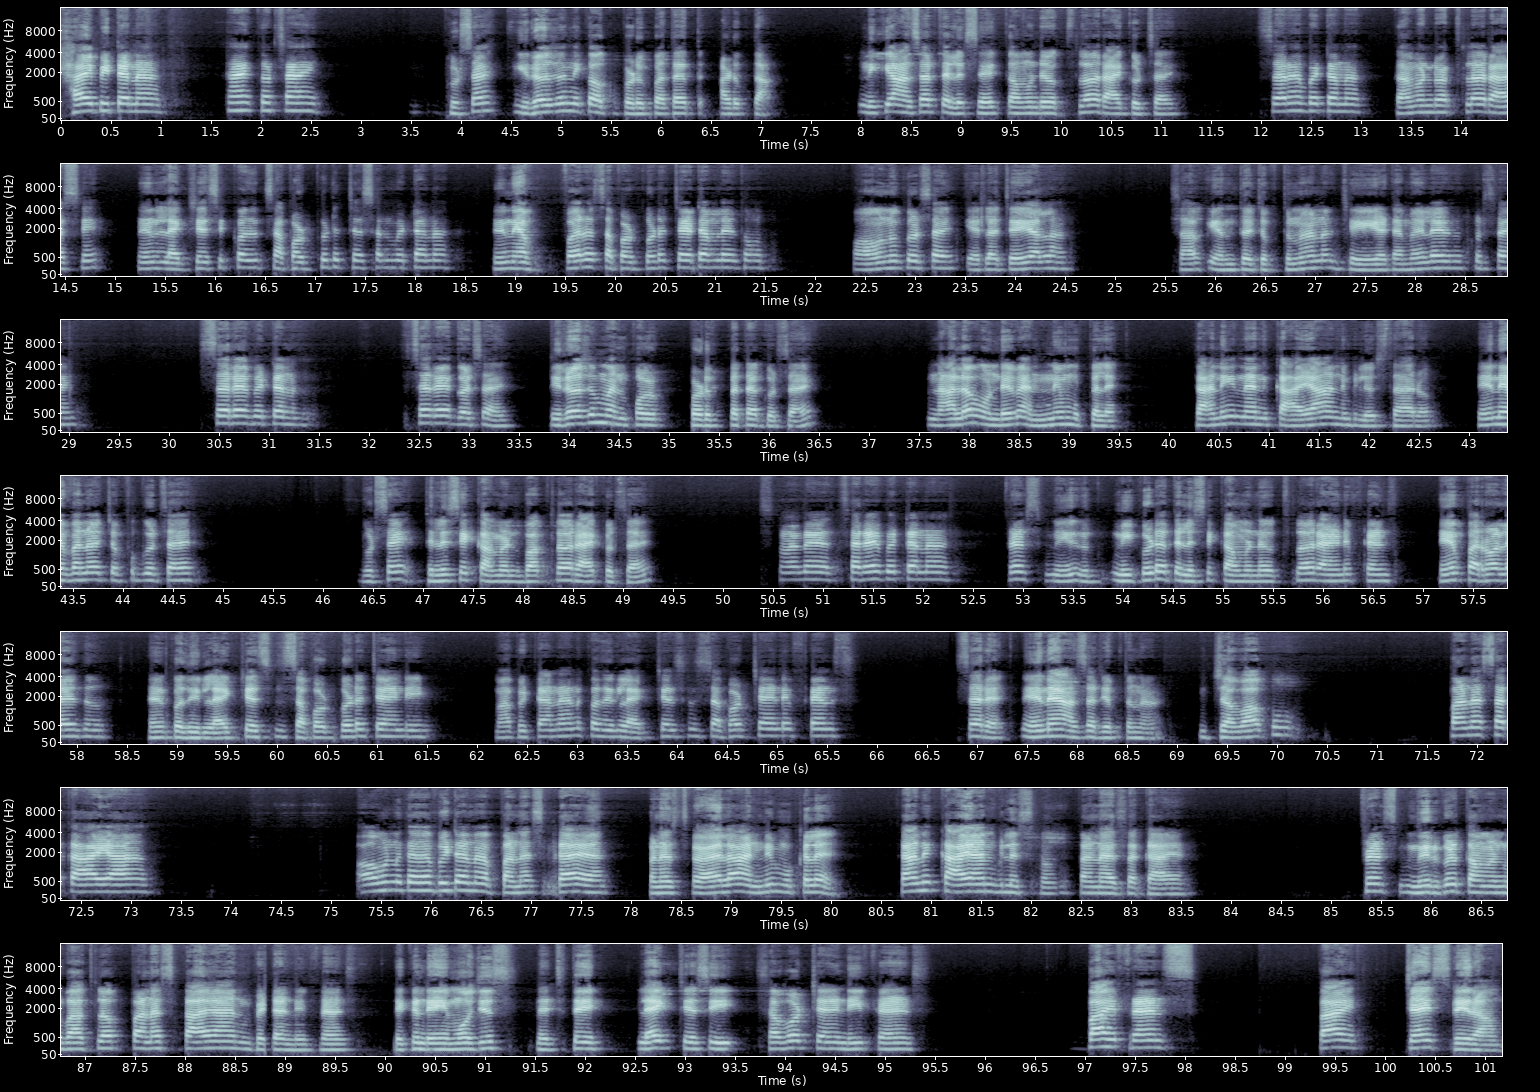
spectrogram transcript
Hi పీటనా hi good Sai. Good Sai ఈరోజు నీకు ఒక పొడుగు పద్ధతి అడుగుతా. నీకు ఆన్సర్ తెలిస్తే కామెంట్ బాక్స్లో రాయి గుడ్ సాయ్. సరే పెట్టనా కామెంట్ బాక్స్లో రాసి నేను లైక్ చేసి కొద్దిగా సపోర్ట్ కూడా చేస్తాను పెట్టానా నేను ఎవ్వరు సపోర్ట్ కూడా చేయటం లేదు. అవును గుడ్ సాయ్ ఎట్లా చేయాలా? సార్ ఎంత చెప్తున్నానో చేయటమే లేదు గుడ్ సాయి. సరే పెట్టాను సరే గుడ్ సాయ్ ఈరోజు మన పొడు పొడుగు కథ గుడ్ నాలో ఉండేవి అన్ని ముక్కలే. కానీ నన్ను కాయ అని పిలుస్తారు. నేను ఎవరినో చెప్పు గుడ్ సాయ్ గుడ్ సాయ్ తెలిసి కామెంట్ బాక్స్లో రాయి గుడ్ సాయ్ సరే సరే పెట్టాను ఫ్రెండ్స్ మీరు మీకు కూడా తెలిసి కామెంట్ బాక్స్లో రాయండి ఫ్రెండ్స్. ఏం పర్వాలేదు. నేను కొద్దిగా లైక్ చేసి సపోర్ట్ కూడా చేయండి. మా పిట్టానాన్ని కొద్దిగా లైక్ చేసి సపోర్ట్ చేయండి ఫ్రెండ్స్. సరే నేనే ఆన్సర్ చెప్తున్నా. జవాబు పనసకాయ. అవును కదా బిడ్డ పనసకాయ. పనసకాయలో అన్ని ముక్కలే. కానీ కాయ అని పిలుస్తాం పనసకాయ. ఫ్రెండ్స్ మీరు కూడా కామెంట్ బాక్స్లో పనసకాయ అని పెట్టండి ఫ్రెండ్స్. లేకుంటే ఇమోజీస్ నచ్చితే లైక్ చేసి సపోర్ట్ చేయండి ఫ్రెండ్స్. బాయ్ ఫ్రెండ్స్ బాయ్ జై శ్రీరామ్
